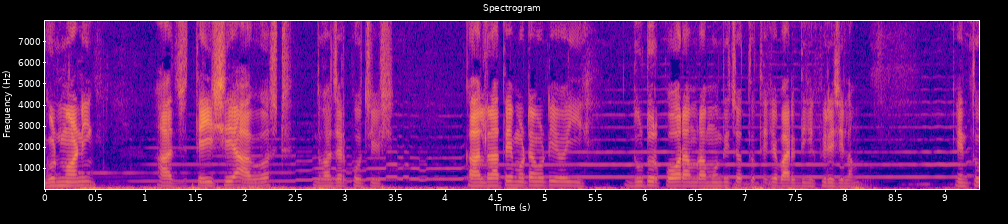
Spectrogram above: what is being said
গুড মর্নিং আজ তেইশে আগস্ট দু হাজার পঁচিশ। কাল রাতে মোটামুটি ওই দুটোর পর আমরা মন্দির চত্বর থেকে বাড়ির দিকে ফিরেছিলাম। কিন্তু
